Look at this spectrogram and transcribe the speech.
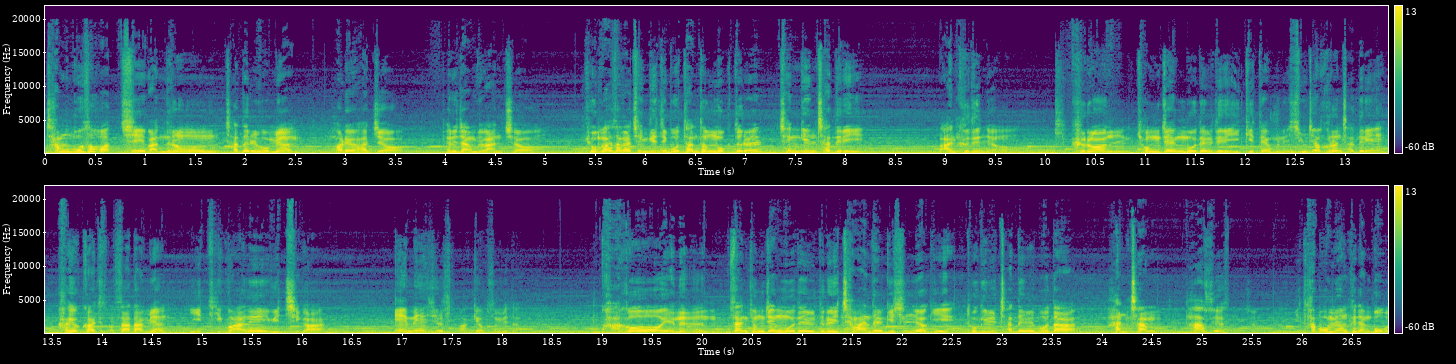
참고서 같이 만들어 놓은 차들을 보면 화려하죠. 편의 장비 많죠. 교과서가 챙기지 못한 덕목들을 챙긴 차들이 많거든요. 그런 경쟁 모델들이 있기 때문에 심지어 그런 차들이 가격까지 더 싸다면 이 티구안의 위치가 애매해질 수밖에 없습니다. 과거에는 국산 경쟁 모델들의 차 만들기 실력이 독일 차들보다 한참 하수였었죠. 이 타보면 그냥 뭐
